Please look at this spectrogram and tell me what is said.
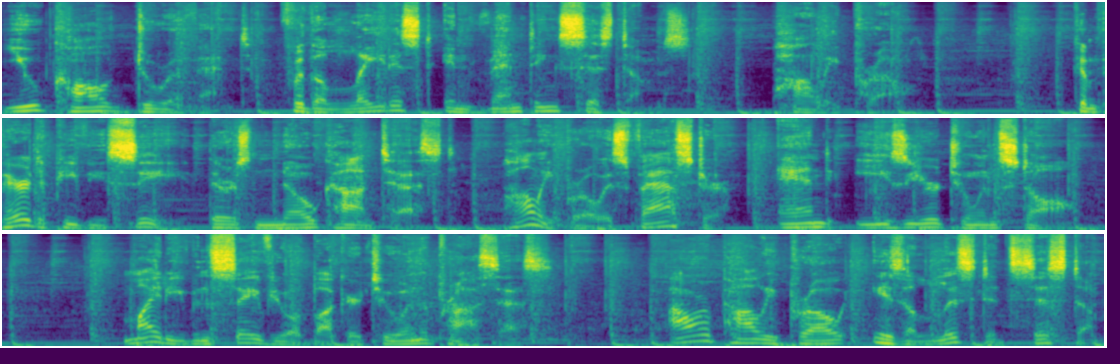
You call Duravent for the latest in venting systems, PolyPro. Compared to PVC, there's no contest. PolyPro is faster and easier to install. Might even save you a buck or two in the process. Our PolyPro is a listed system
